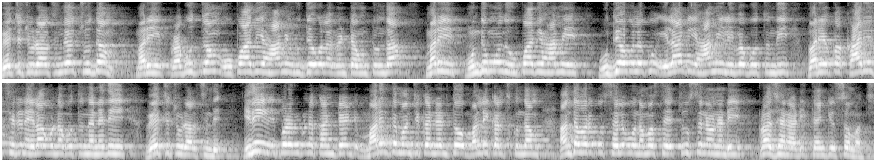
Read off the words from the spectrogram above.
వేచి చూడాల్సిందే. చూద్దాం. మరి ప్రభుత్వం ఉపాధి హామీ ఉద్యోగుల వెంట ఉంటుందా? మరి ముందు ముందు ఉపాధి హామీ ఉద్యోగులకు ఎలాంటి హామీలు ఇవ్వబోతుంది? వారి యొక్క కార్యాచరణ ఎలా ఉండబోతుంది అనేది వేచి చూడాల్సింది. ఇది ఇప్పటివరకున్న కంటెంట్ మరింత మంచి కంటెంట్తో మళ్ళీ కలుసుకుందాం. అంతవరకు సెలవు నమస్తే. చూస్తూనే ఉండండి. Prajanadi. Thank you so much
